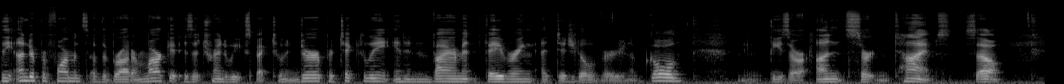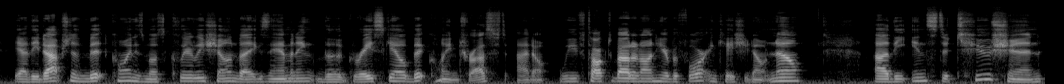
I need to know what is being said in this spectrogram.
The underperformance of the broader market is a trend we expect to endure, particularly in an environment favoring a digital version of gold. I mean, these are uncertain times. So, yeah, the adoption of Bitcoin is most clearly shown by examining the Grayscale Bitcoin Trust. I don't. We've talked about it on here before. In case you don't know, uh, the institution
